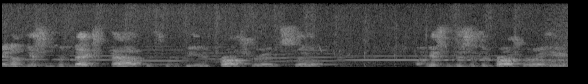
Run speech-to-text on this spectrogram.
And I'm guessing the next path is going to be a crossroads, so I'm guessing this is the crossroad right here.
